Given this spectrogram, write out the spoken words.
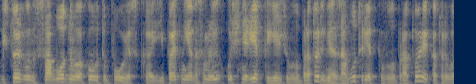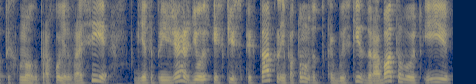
история свободного какого-то поиска. И поэтому я, на самом деле, очень редко езжу в лабораторию. Меня зовут редко в лаборатории, которые вот их много проходят в России, где ты приезжаешь, делаешь эскиз спектакля, и потом этот как бы эскиз дорабатывают, и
